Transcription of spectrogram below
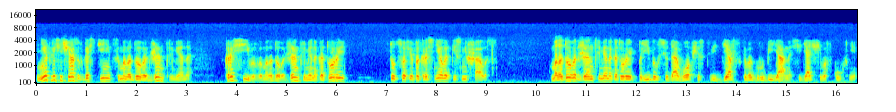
Нет ли сейчас в гостинице молодого джентльмена, красивого молодого джентльмена, который...» Тут Софья покраснела и смешалась. Молодого джентльмена, который прибыл сюда в обществе дерзкого грубияна, сидящего в кухне,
